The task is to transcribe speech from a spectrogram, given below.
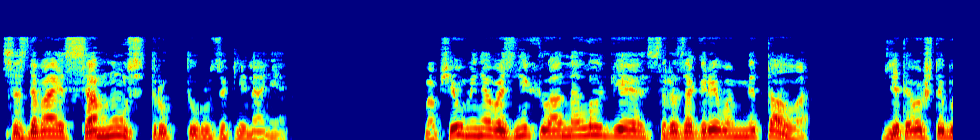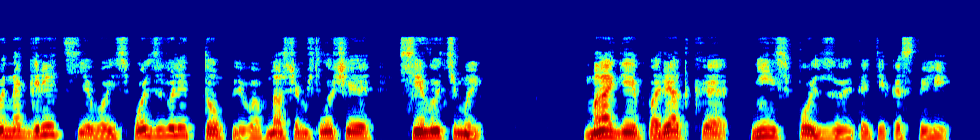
создавая саму структуру заклинания. Вообще у меня возникла аналогия с разогревом металла. Для того, чтобы нагреть его, использовали топливо, в нашем случае силу тьмы. Маги порядка не используют эти костыли.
